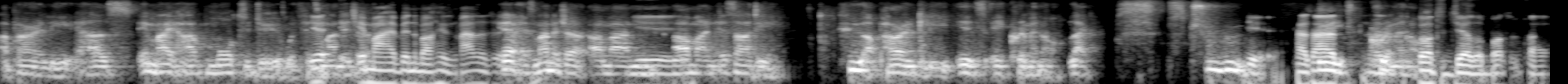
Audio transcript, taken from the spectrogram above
apparently it has it might have more to do with his yeah, manager. It might have been about his manager. Yeah, his manager, Arman yeah. Arman who apparently is a criminal. Like true yeah. Has had criminal. gone to jail a bunch of times.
